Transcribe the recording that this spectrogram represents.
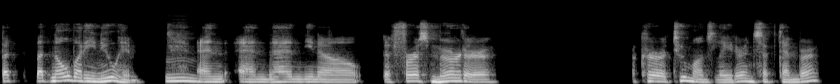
But but nobody knew him. Mm. And and then you know the first murder occurred two months later in September,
